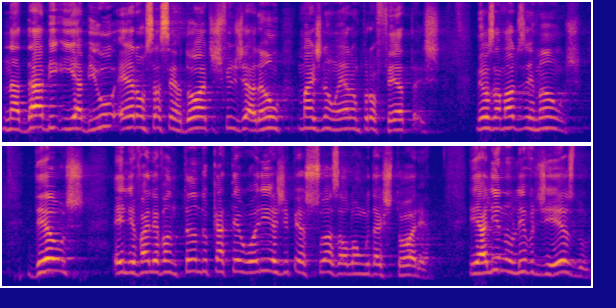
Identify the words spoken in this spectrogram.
Nadab e Abiú eram sacerdotes, filhos de Arão, mas não eram profetas. Meus amados irmãos, Deus, ele vai levantando categorias de pessoas ao longo da história. E ali no livro de Êxodo,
